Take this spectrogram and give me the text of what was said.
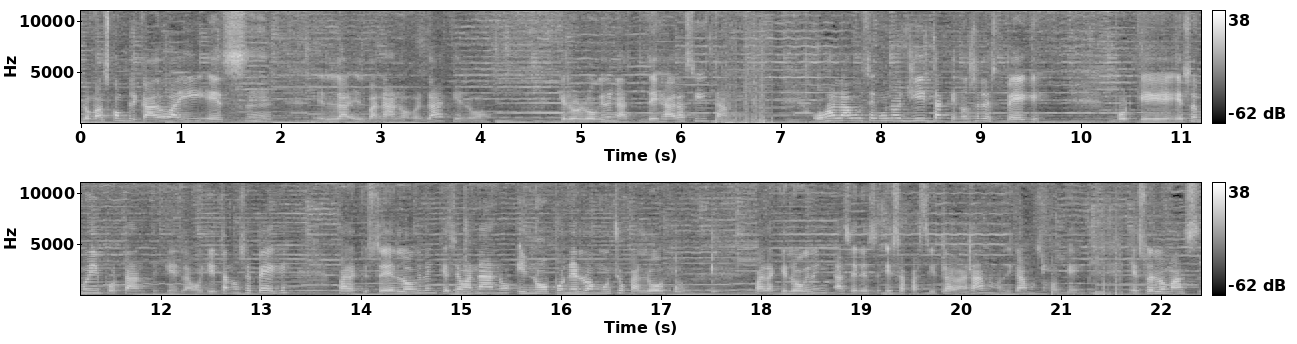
lo más complicado ahí es mm, el, el banano, ¿verdad? Que lo, que lo logren dejar así tan... Ojalá usen una ollita que no se les pegue, porque eso es muy importante, que la ollita no se pegue para que ustedes logren que ese banano y no ponerlo a mucho calor, para que logren hacer esa pastita de banano, digamos, porque eso es lo más...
